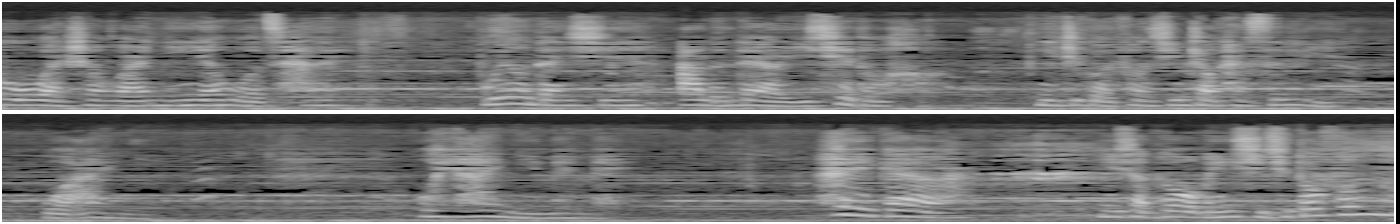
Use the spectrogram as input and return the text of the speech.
周五晚上玩你演我猜，不用担心阿伦戴尔，一切都好，你只管放心照看森林。我爱你，我也爱你，妹妹。嘿，盖尔，你想跟我们一起去兜风吗？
